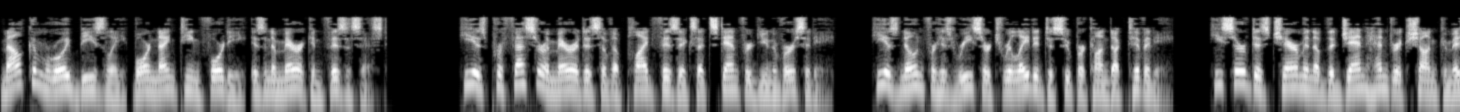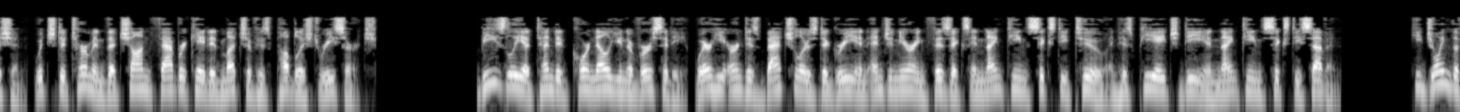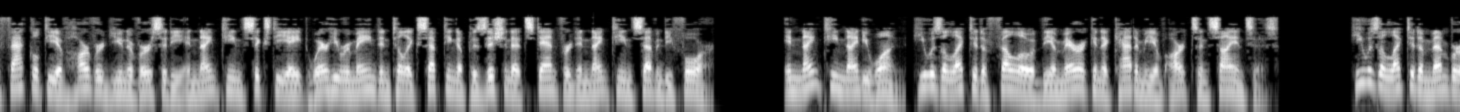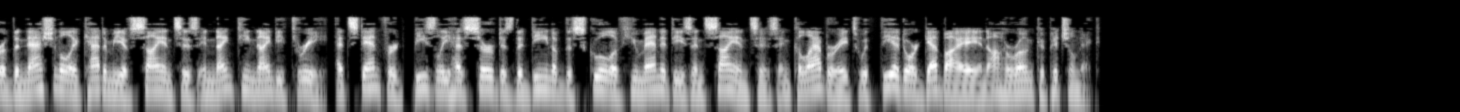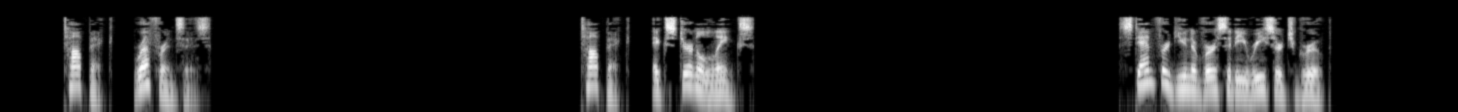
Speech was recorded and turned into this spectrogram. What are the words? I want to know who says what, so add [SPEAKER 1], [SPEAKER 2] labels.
[SPEAKER 1] Malcolm Roy Beasley born 1940 is an American physicist. He is Professor Emeritus of Applied Physics at Stanford University. He is known for his research related to superconductivity. He served as chairman of the Jan Hendrik Schon Commission, which determined that Schon fabricated much of his published research. Beasley attended Cornell University, where he earned his bachelor's degree in engineering physics in 1962 and his Ph.D. in 1967. He joined the faculty of Harvard University in 1968 where he remained until accepting a position at Stanford in 1974. In 1991, he was elected a Fellow of the American Academy of Arts and Sciences. He was elected a member of the National Academy of Sciences in 1993. At Stanford, Beasley has served as the Dean of the School of Humanities and Sciences and collaborates with Theodore Geballe and Aharon Kapitulnik. References. External links. Stanford University Research Group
